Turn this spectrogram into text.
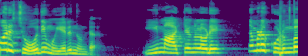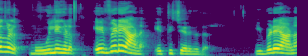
ഒരു ചോദ്യം ഉയരുന്നുണ്ട്. ഈ മാറ്റങ്ങളോടെ നമ്മുടെ കുടുംബങ്ങളും മൂല്യങ്ങളും എവിടെയാണ് എത്തിച്ചേരുന്നത്? ഇവിടെയാണ്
